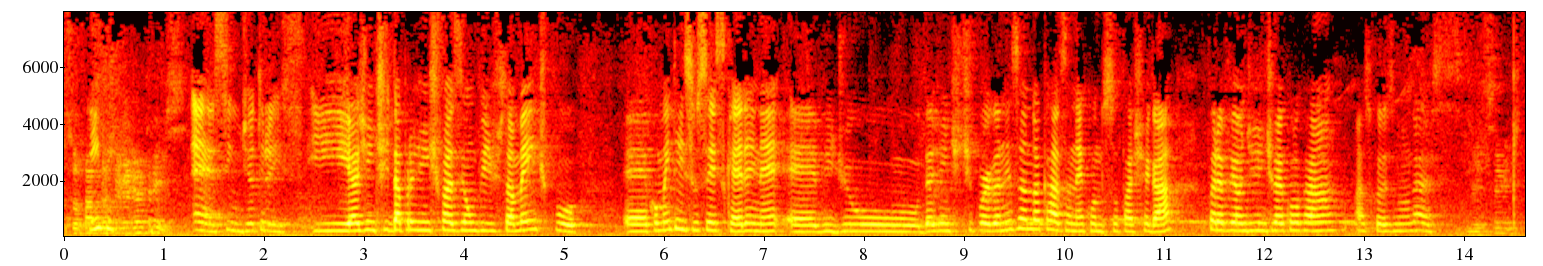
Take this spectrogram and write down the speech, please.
O sofá Enfim, só chega dia 3. É, sim, dia 3. E a gente dá pra gente fazer um vídeo também, tipo. É, comenta aí se vocês querem, né? É, vídeo da gente, tipo, organizando a casa, né? Quando o sofá chegar, para ver onde a gente vai colocar as coisas no lugar. Nesse aí.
